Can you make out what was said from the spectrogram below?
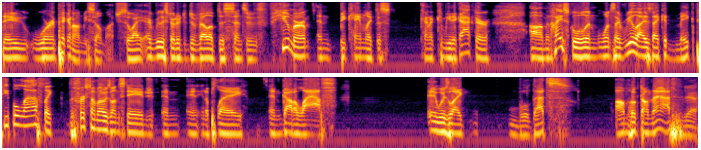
they weren't picking on me so much. So I, I really started to develop this sense of humor and became like this kind of comedic actor um, in high school. And once i realized i could make people laugh like the first time i was on stage and, and in a play and got a laugh it was like well that's i'm hooked on that yeah.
